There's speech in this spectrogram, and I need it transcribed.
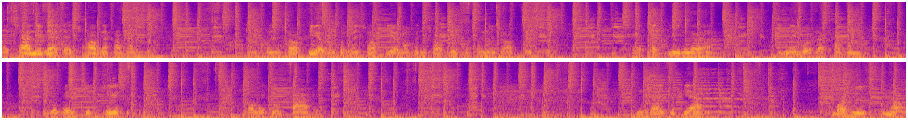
รสชาตินี่แล้วแต่ชอบนะครับผมบางคนชอบเปรี้ยวบางคนไม่ชอบเปรี้ยวบางคนชอบเผ็ดบางคนไม่ชอบเผ็ดแต่แอดมินก็กินไม่หมดแล้วครับผมยกเว้นจืดจืดๆ ก็ไม่ถูกปามกินได้ทุกอย่างบอฮิพี่น้อง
